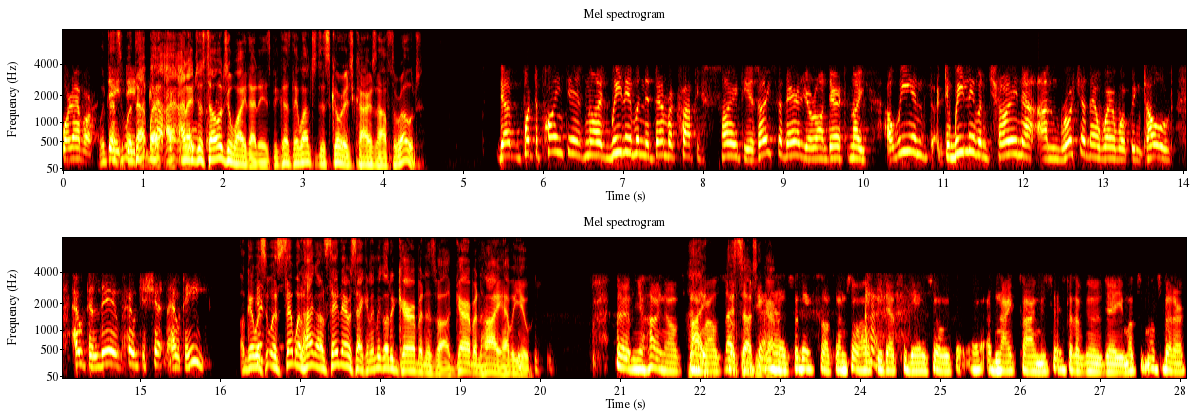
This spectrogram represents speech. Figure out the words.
whatever. Well, they- that's, well, they- that, well, I, and I just told you why that is because they want to discourage cars off the road. Yeah, but the point is, Niall, we live in a democratic society. As I said earlier on there tonight, are we in? Do we live in China and Russia now, where we've been told how to live, how to shit, and how to eat? Okay, well, well, well, hang on, stay there a second. Let me go to Gerben as well. Gerben, hi, how are you? Um, yeah, hi now. Hi. Well, Nice to talk to you, so thanks a lot. I'm so happy that today, so uh, at night time instead of during the day, much much better.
